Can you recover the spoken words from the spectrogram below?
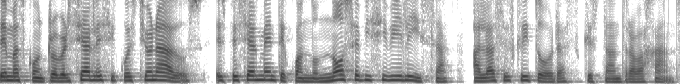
Temas controversiales y cuestionados, especialmente cuando no se visibiliza a las escritoras que están trabajando.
